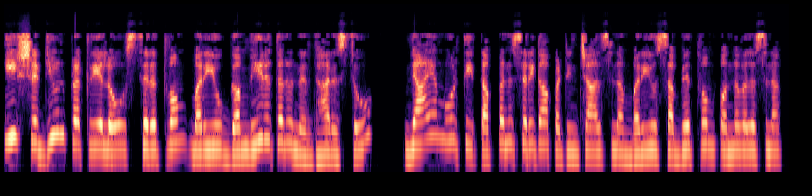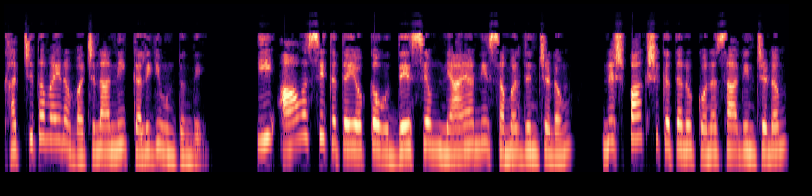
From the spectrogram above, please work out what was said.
ఈ షెడ్యూల్ ప్రక్రియలో స్థిరత్వం మరియు గంభీరతను నిర్ధారిస్తూ న్యాయమూర్తి తప్పనిసరిగా పఠించాల్సిన మరియు సభ్యత్వం పొందవలసిన ఖచ్చితమైన వచనాన్ని కలిగి ఉంటుంది. ఈ ఆవశ్యకత యొక్క ఉద్దేశ్యం న్యాయాన్ని సమర్థించడం నిష్పాక్షికతను కొనసాగించడం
